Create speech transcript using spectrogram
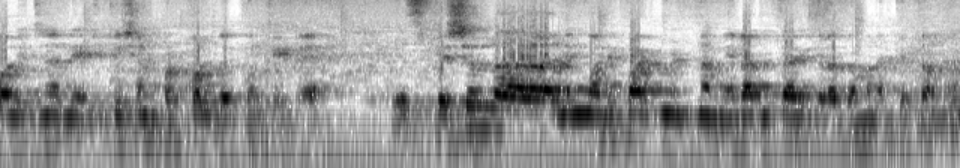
ಕಾಲೇಜಿನಲ್ಲಿ ಎಜುಕೇಷನ್ ಪಡ್ಕೊಳ್ಬೇಕು ಅಂತಿದ್ರೆ ಸ್ಪೆಷಲ್ ನಿಮ್ಮ ಡಿಪಾರ್ಟ್ಮೆಂಟ್ನ ಮೇಲಾಧಿಕಾರಿಗಳ ಗಮನಕ್ಕೆ ತಂದು,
